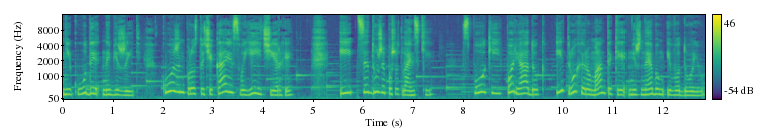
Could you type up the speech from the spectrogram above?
нікуди не біжить, кожен просто чекає своєї черги. І це дуже по-шотландськи спокій, порядок і трохи романтики між небом і водою.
